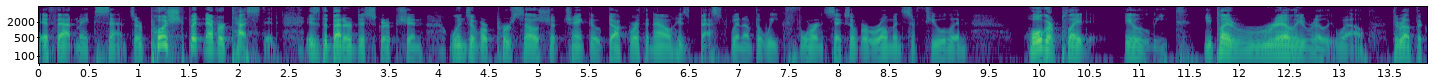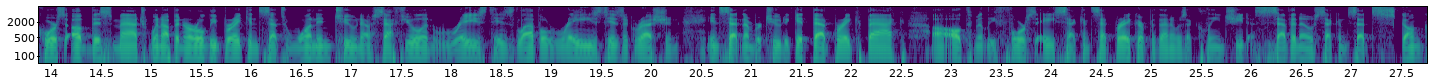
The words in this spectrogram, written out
if that makes sense. Or pushed but never tested is the better description. Wins over Purcell, Shevchenko, Duckworth, and now his best win of the week, four and six over Roman Safiullin. Holger played elite. He played really, really well throughout the course of this match. Went up an early break in sets one and two. Now Safiullin raised his level, raised his aggression in set number two to get that break back, uh, ultimately force a second set breaker. But then it was a clean sheet, a 7 0 second set skunk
